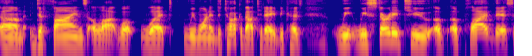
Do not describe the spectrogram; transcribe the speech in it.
um, defines a lot what what we wanted to talk about today because we we started to a- apply this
